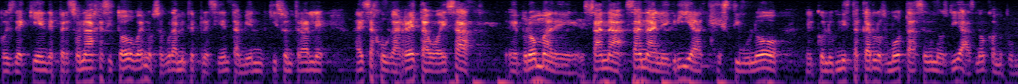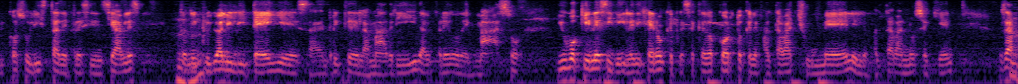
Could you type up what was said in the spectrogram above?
pues de quién, de personajes y todo, bueno, seguramente el presidente también quiso entrarle a esa jugarreta o a esa eh, broma de sana, sana alegría que estimuló el columnista Carlos Mota hace unos días, ¿no? Cuando publicó su lista de presidenciables, donde incluyó a Lili Telles, a Enrique de la Madrid, a Alfredo del Mazo, y hubo quienes y le dijeron que pues se quedó corto, que le faltaba Chumel y le faltaba no sé quién. O sea,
